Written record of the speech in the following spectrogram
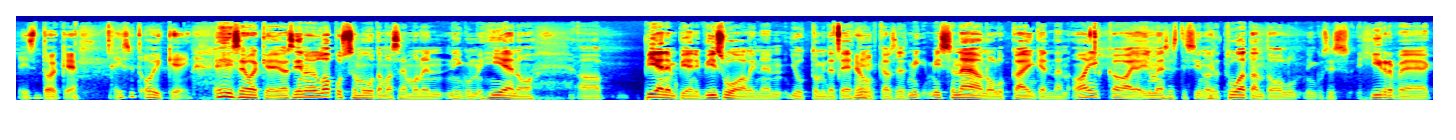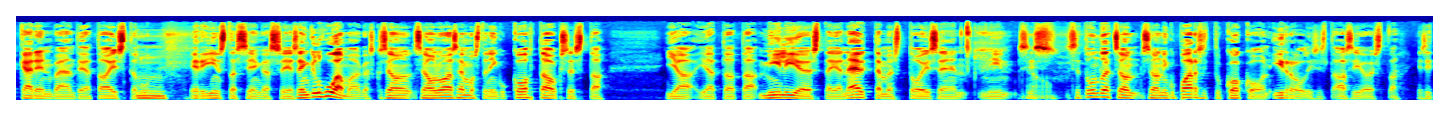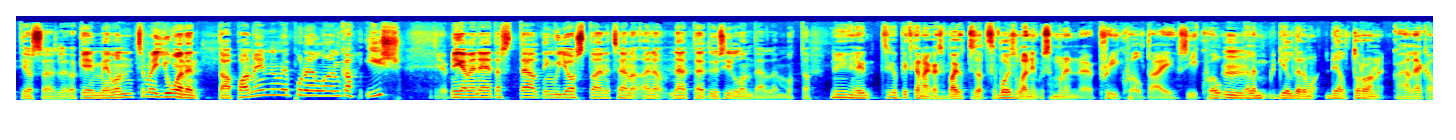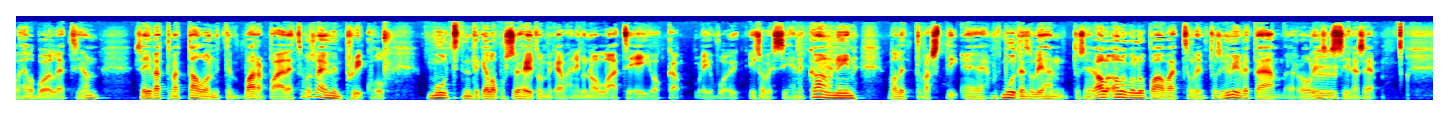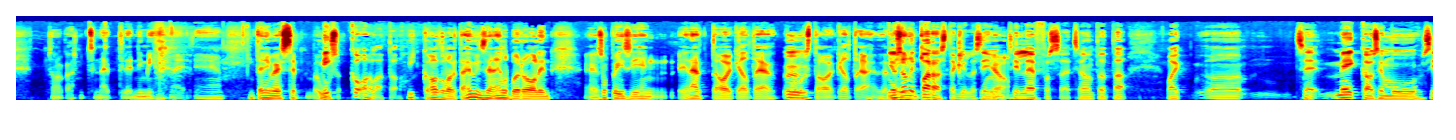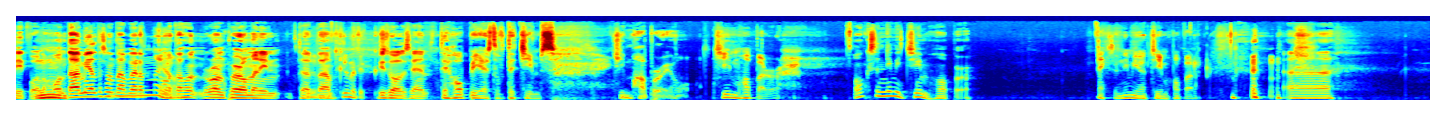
ei se nyt oikein, ei se nyt oikein. Ei se oikein, ja siinä oli lopussa muutama semmoinen niin kuin hieno, uh, pienen pieni visuaalinen juttu, mitä tehtiin, Joo. mitkä oli silleen, että mi- missä nämä on ollut kaiken tämän aikaa, ja ilmeisesti siinä on se tuotanto ollut niin kuin siis hirveä kädenvääntö ja taistelu mm. eri instanssien kanssa, ja sen kyllä huomaa, koska se on, se on vaan semmoista niin kuin kohtauksesta ja, ja tota, miljööstä ja näyttämöstä toiseen, niin siis se tuntuu, että se on, se on niinku parsittu kokoon irrallisista asioista. Ja sitten jossain on silleen, että okei, meillä on nyt semmoinen juonen tapainen punenlanka, ish, Jep. mikä menee tästä täältä niinku jostain, että se aina, aina näyttäytyy silloin tälle, mutta Niin, eli se pitkän aikaa se vaikutti että se voisi olla niinku semmoinen ö, prequel tai sequel mm. Guillermo del Toron kahdelle ekalle Hellboylle, että siinä on, se ei välttämättä tallo niiden varpaille, että se voisi olla hyvin prequel, mutta sitten tekee lopussa jutun, mikä vähän niin kuin nollaa, että se ei, olekaan, ei, voi, ei sovi siihen kanoniin valitettavasti, eh, mutta muuten se oli ihan tosiaan al- alkuun lupaava, että se oli tosi hyvin vetää roolinsa mm. siinä se, sanokaa nyt se näyttelijän nimi, eh, mutta anyways se Mikko Alatalo. Mikko Autola vetää hyvin sen Hellboy-roolin, eh, sopii siihen ja näyttää oikealta ja kuulostaa mm. oikealta. Ja hyvä Ja se oli parasta kyllä siinä, Joo. siinä leffassa, että se on tota, vaikka uh, se meikkaus ja muu, siitä voi olla Mm. montaa mieltä sanotaan verrattuna joo. tuohon Ron Perlmanin tota, Kyllä, kyllä mä tykkäsin. visuaaliseen. The hobbyist of the gyms. Jim Hopper, joo. Jim Hopper. Onko se nimi Jim Hopper? Eikö se nimi ole Jim Hopper? Uh,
